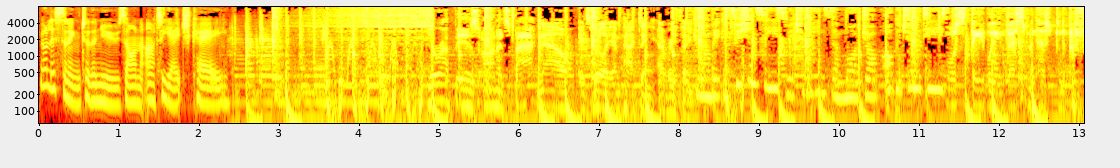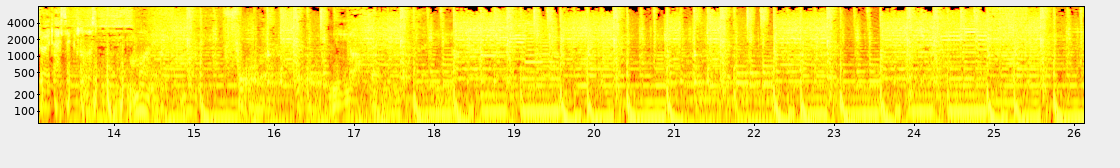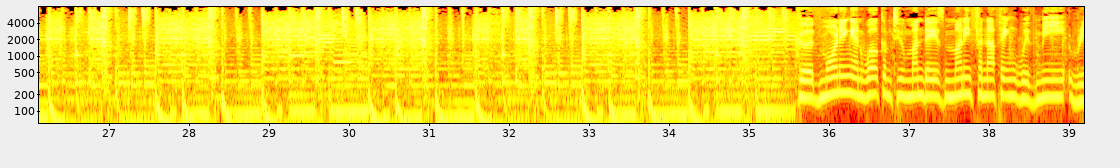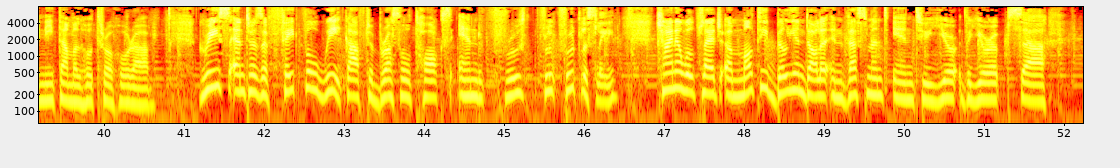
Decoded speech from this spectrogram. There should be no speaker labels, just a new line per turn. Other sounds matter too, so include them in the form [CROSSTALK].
You're listening to the news on RTHK.
Europe is on its back.
Now it's really impacting everything.
Economic efficiencies, which means some more job opportunities.
More stable investment has been the preferred asset class.
Money for nothing.
Good morning and welcome to Monday's Money for Nothing with me, Renita Malhotra Hora. Greece enters a fateful week after Brussels talks end fruit, fruit, fruitlessly. China will pledge a multi-billion dollar investment into Euro- the Europe's uh,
